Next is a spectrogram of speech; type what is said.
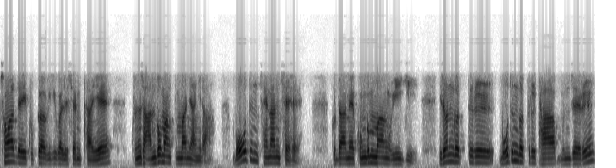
청와대의 국가위기관리센터에 군사 안보망뿐만이 아니라 모든 재난재해, 그 다음에 공급망 위기 이런 것들을 모든 것들을 다 문제를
